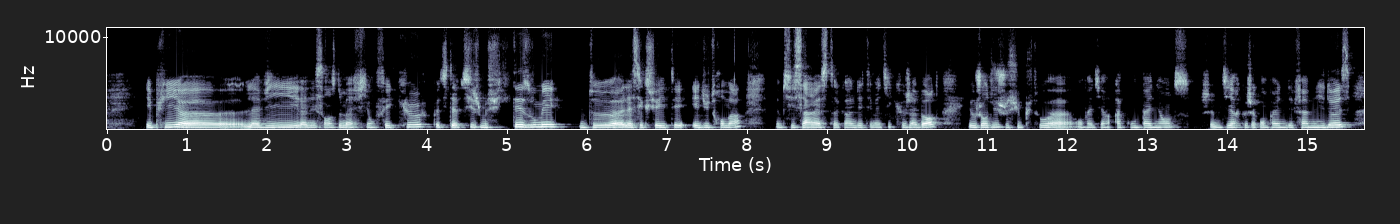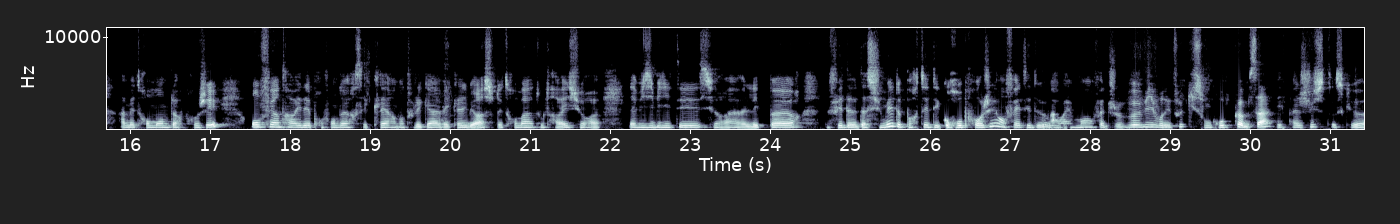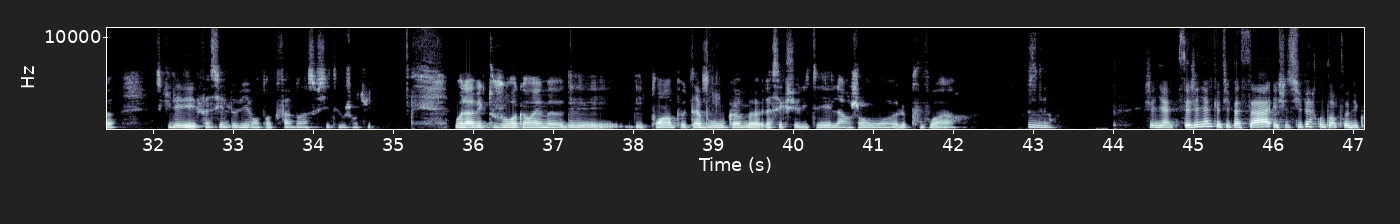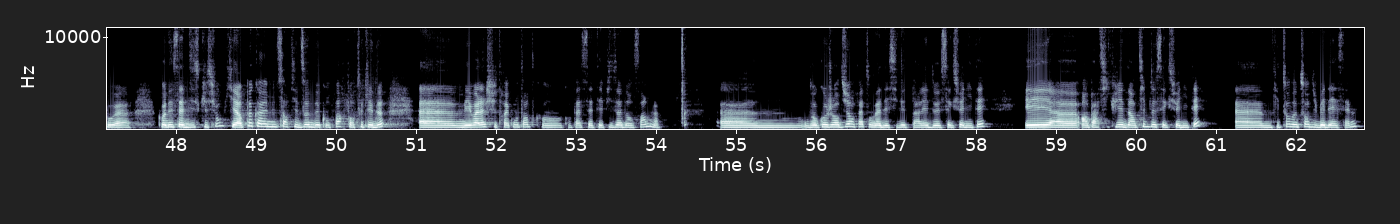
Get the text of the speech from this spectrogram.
Et puis, la vie et la naissance de ma fille ont fait que petit à petit, je me suis dézoomée de euh, la sexualité et du trauma, même si ça reste quand même des thématiques que j'aborde. Et aujourd'hui, je suis plutôt, euh, on va dire, accompagnante. J'aime dire que j'accompagne des femmes leaders à mettre au monde leurs projets. On fait un travail des profondeurs, c'est clair, dans tous les cas, avec la libération des traumas, tout le travail sur euh, la visibilité, sur les peurs, le fait d'assumer, de, porter des gros projets, en fait, et de, ah ouais, moi, en fait, je veux vivre des trucs qui sont gros comme ça, et pas juste ce que ce qu'il est facile de vivre en tant que femme dans la société aujourd'hui. Voilà, avec toujours quand même des, points un peu tabous comme la sexualité, l'argent, le pouvoir, mmh. Génial. C'est génial que tu fasses ça et je suis super contente du coup qu'on ait cette discussion qui est un peu quand même une sortie de zone de confort pour toutes les deux. mais voilà, je suis très contente qu'on fasse cet épisode ensemble. donc aujourd'hui, en fait, on a décidé de parler de sexualité et en particulier d'un type de sexualité qui tourne autour du BDSM.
